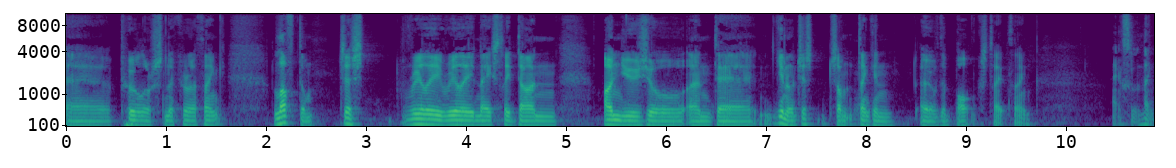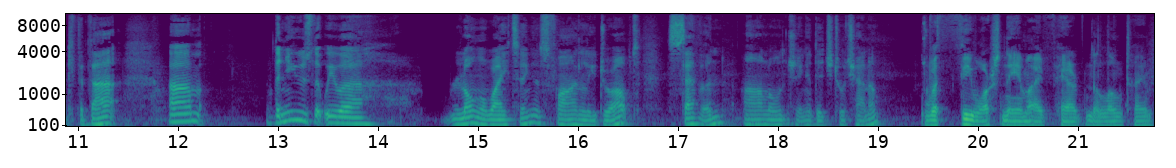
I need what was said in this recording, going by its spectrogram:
uh, pool or snooker, I think. Loved them. Just really, really nicely done, unusual, and uh, you know, just something thinking out of the box type thing. Excellent, thank you for that. Um, the news that we were long awaiting has finally dropped. Seven are launching a digital channel. With the worst name I've heard in a long time.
